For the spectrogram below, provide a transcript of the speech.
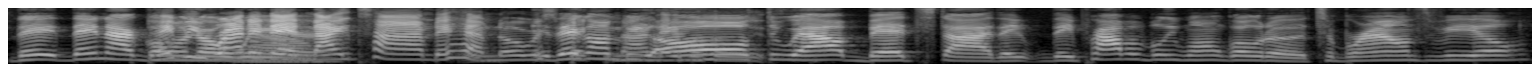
They they not going. They be nowhere. running at nighttime. They have no respect. They're gonna be all throughout Bed Stuy. They they probably won't go to to Brownsville.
